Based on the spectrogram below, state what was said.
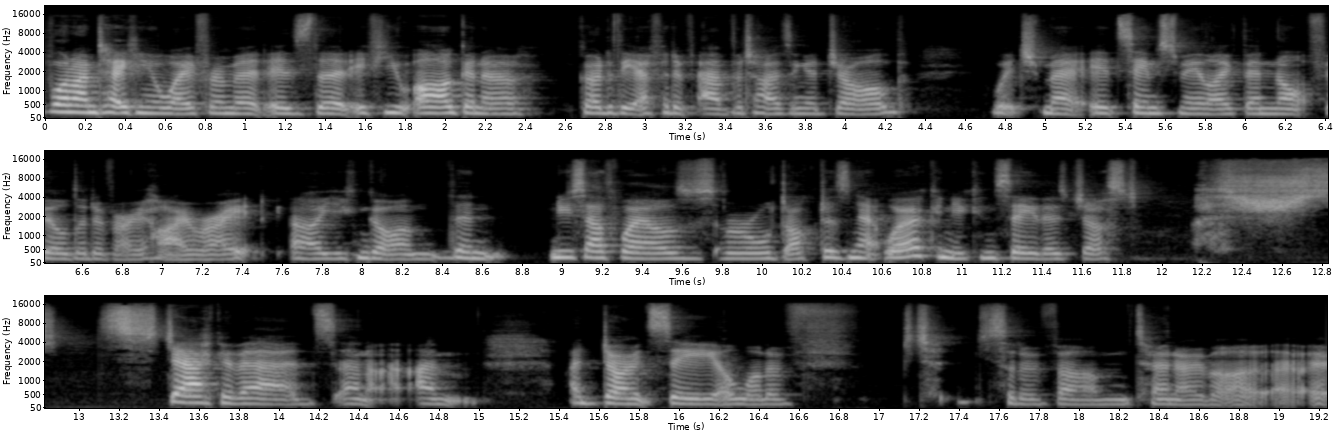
what i'm taking away from it is that if you are going to go to the effort of advertising a job which may, it seems to me like they're not filled at a very high rate uh, you can go on the new south wales rural doctors network and you can see there's just a stack of ads and i'm I don't see a lot of t- sort of um, turnover. Uh, uh,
